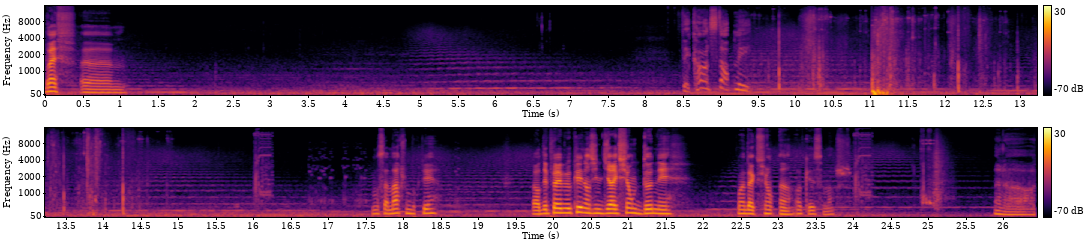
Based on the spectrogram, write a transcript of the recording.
bref. Euh... Comment ça marche le bouclier? Alors déployer le bouclier dans une direction donnée. Point d'action 1. Ok, ça marche. Alors,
